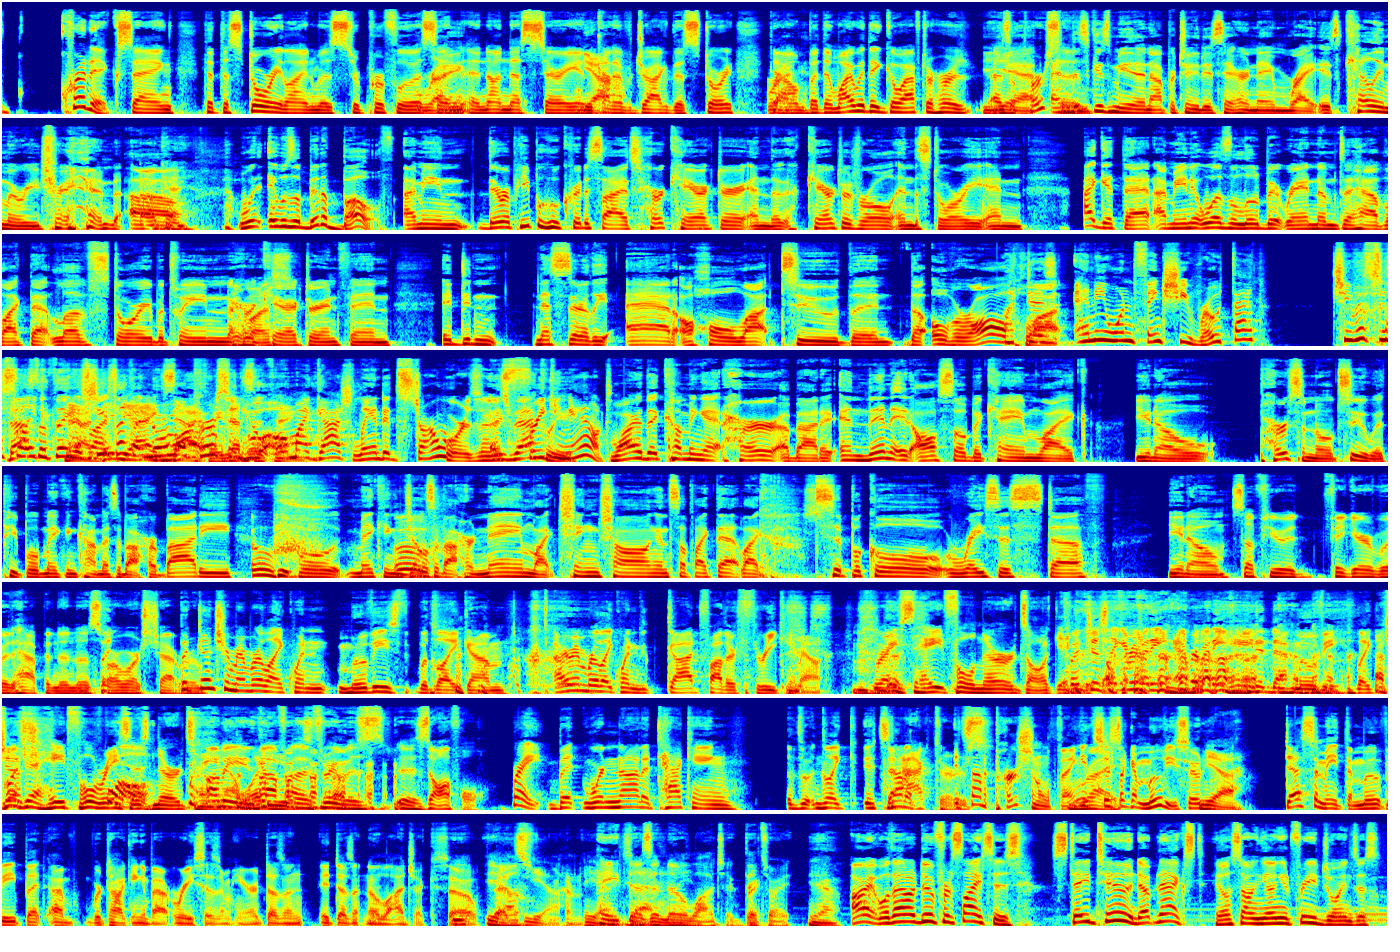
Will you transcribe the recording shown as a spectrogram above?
Critics saying that the storyline was superfluous Right. and, and unnecessary and Yeah. kind of dragged the story down. Right. But then why would they go after her as a person? And this gives me an opportunity to say her name right. It's Kelly Marie Tran. Um, Okay. It was a bit of both. I mean, there were people who criticized her character and the character's role in the story. And I get that. I mean, it was a little bit random to have like that love story between her was. character and Finn. It didn't necessarily add a whole lot to the the overall Does plot. Does anyone think she wrote that? She was just That's like the thing, She's is like, Yeah, a normal exactly. person That's who, oh my gosh, landed Star Wars and is freaking out. Why are they coming at her about it? And then it also became like, you know, personal too, with people making comments about her body, people making jokes about her name, like Ching Chong and stuff like that, like typical racist stuff. You know, stuff you would figure would happen in a Star Wars chat room. But don't you remember like when movies would like um I remember like when Godfather 3 came out. Right? Those hateful nerds all get. But just like everybody everybody hated that movie. Like a just bunch of hateful racist Well, nerds I mean, out. What do you- Godfather Three was is awful. Right, but we're not attacking like it's The not actors. A, it's not a personal thing. It's Right. just like a movie. So Yeah. Decimate the movie. But um, we're talking about racism here. It doesn't it doesn't know logic. So Yeah. that's, Yeah. Yeah, Hate exactly. doesn't know logic. That's right. Yeah. All right. Well, that'll do it for slices. Stay tuned. Up next, Hillsong Young and Free joins us.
